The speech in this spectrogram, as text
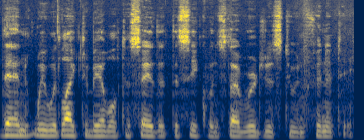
then we would like to be able to say that the sequence diverges to infinity.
